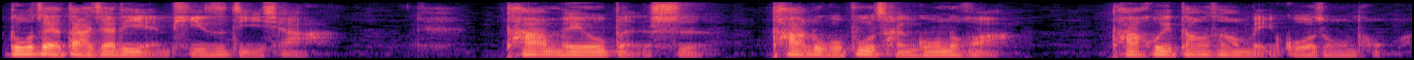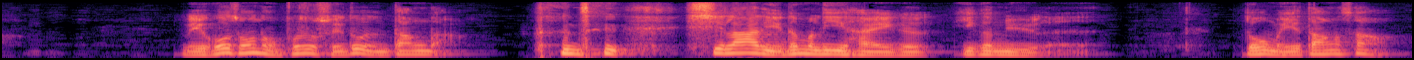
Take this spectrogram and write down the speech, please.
都在大家的眼皮子底下。他没有本事，他如果不成功的话，他会当上美国总统吗？美国总统不是谁都能当的。这希拉里那么厉害一个一个女人，都没当上。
